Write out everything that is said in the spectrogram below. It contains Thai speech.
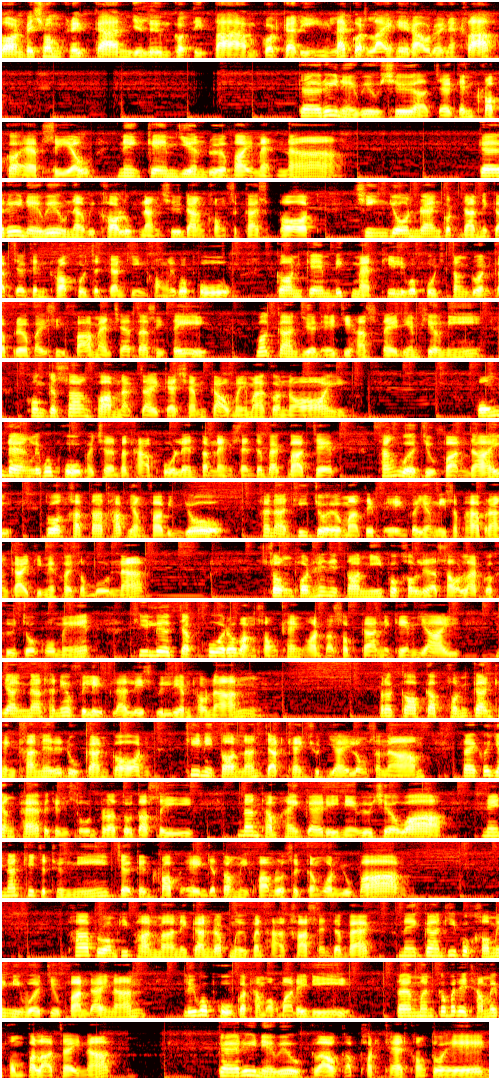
ก่อนไปชมคลิปกันอย่าลืมกดติดตาม กดกระดิ่ง และกดไลค์ให้เราด้วยนะครับแกรี่เนวิลเชื่อเจอเกนครอปก็แอบเสียว ในเกมเยือนเรือใบแมตช์หน้าแกรี่เนวิลนักวิเคราะห์ลูกหนังชื่อดังของสกายสปอร์ตชิงโยนแรงกดดันให้กับเจอเกนครอปผู้จัดการทีมของลิเวอร์พูลก่อนเกมบิ๊กแมตช์ที่ลิเวอร์พูลจะต้องดวลกับเรือใบสีฟ้าแมนเชสเตอร์ซิตี้ว่าการเยือนเอจิฮัสสเตเดียมเที่ยวนี้ คงจะสร้างความหนักใจแก่แชมป์เก่าไม่มากก็น้อย หงแดงลิเวอร์พูลเผชิญปัญหาผู้เล่นตำแหน่งเซนเตอร์แบ็กบาดเจ็บ ทั้งเวอร์จิลฟันไดตัวขัดตาทับอย่างฟาบินโยขณะที่โจเอลมาเตฟเองก็ยังมีสภาพร่างกายที่ไม่ค่อยสมบูรณ์นัก ส่งผลให้ในตอนนี้พวกเขาเหลือเสาหลักก็คือโจโกเมสที่เลือกจับคู่ระหว่างสองแข้งอ่อนประสบการณ์ในเกมใหญ่ อย่างนาธาเนีลฟิลิปและลิสวิลเลียมเท่านั้น ประกอบกับผลการแข่งขันในฤดูกาลก่อน ที่ในตอนนั้นจัดแข่งชุดใหญ่ลงสนาม แต่ก็ยังแพ้ไปถึงศูนย์ประตูต่อ4นั่นทำให้แกรี่เนวิลเชื่อว่า ในนัดที่จะถึงนี้เจอเกนครอปเองจะต้องมีความรู้สึกกังวลอยู่บ้าง ภาพรวมที่ผ่านมาในการรับมือปัญหาขาดเซนเตอร์แบ็กในการที่พวกเขาไม่มีเวอร์จิลฟันได้นั้นลิเวอร์พูลก็ทำออกมาได้ดี แต่มันก็ไม่ได้ทำให้ผมประหลาดใจนัก แกรี่เนวิลกล่าวกับพอดแคสต์ของตัวเอง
